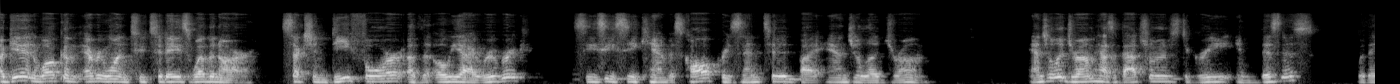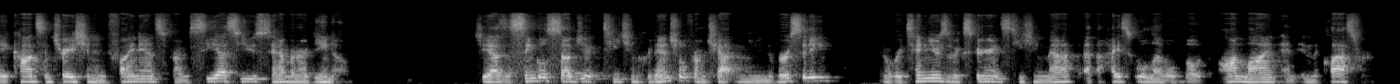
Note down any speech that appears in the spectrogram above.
Again, welcome everyone to today's webinar, section D4 of the OEI rubric, CCC Canvas Call, presented by Angela Drum. Angela Drum has a bachelor's degree in business with a concentration in finance from CSU San Bernardino. She has a single subject teaching credential from Chapman University and over 10 years of experience teaching math at the high school level, both online and in the classroom.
